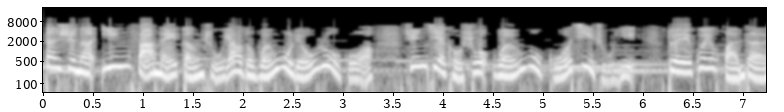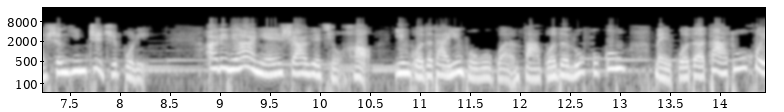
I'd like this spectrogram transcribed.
但是呢，英法美等主要的文物流入国均借口说文物国际主义，对归还的声音置之不理。二零零二年十二月九号，英国的大英博物馆、法国的卢浮宫、美国的大都会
